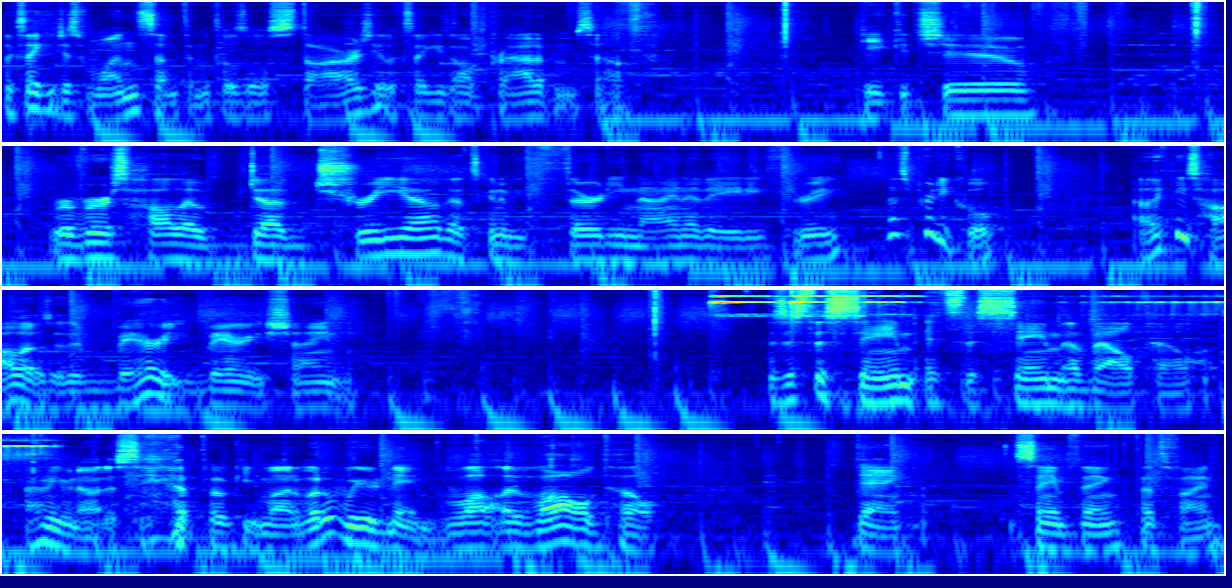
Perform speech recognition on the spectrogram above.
Looks like he just won something with those little stars. He looks like he's all proud of himself. Pikachu. Reverse Holo Dugtrio. That's going to be 39 of 83. That's pretty cool. I like these holos. They're very, very shiny. Is this the same? It's the same Yveltal. I don't even know how to say that Pokemon. What a weird name. Yveltal. Dang. Same thing. That's fine.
